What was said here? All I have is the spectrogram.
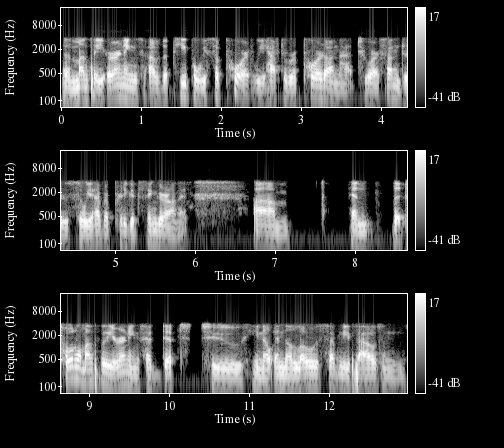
the monthly earnings of the people we support. We have to report on that to our funders, so we have a pretty good finger on it. Um, and the total monthly earnings had dipped to you know in the low seventy thousands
